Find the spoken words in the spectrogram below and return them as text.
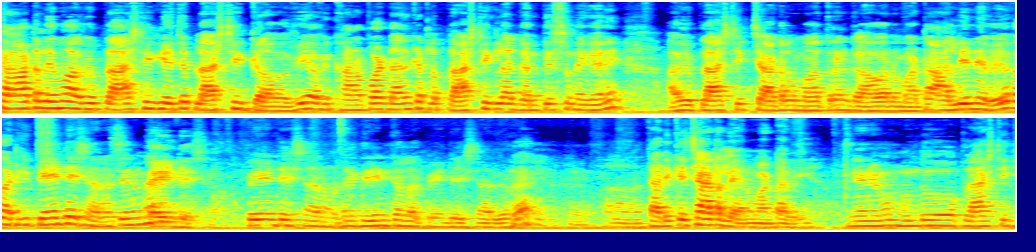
చాటలేమో అవి ప్లాస్టిక్ అయితే ప్లాస్టిక్ కావు. అవి అవి కనపడడానికి అట్లా ప్లాస్టిక్ లాగా కనిపిస్తున్నాయి కానీ అవి ప్లాస్టిక్ చాటలు మాత్రం కావన్నమాట. అల్లినవే వాటికి పెయింట్ వేసినారా పెయింట్ వేసినా. పెయింట్ వేసినారు అనమాట గ్రీన్ కలర్ పెయింట్ వేసినారు కదా. తడికే చాటలే అనమాట అవి. నేనేమో ముందు ప్లాస్టిక్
